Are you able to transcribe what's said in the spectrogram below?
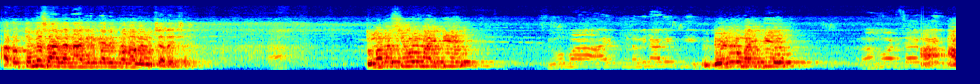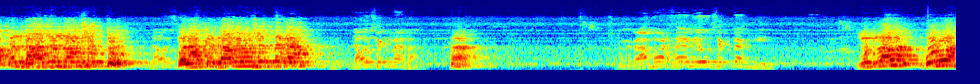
आता तुम्ही सांगा नागरिकांनी कोणाला विचारायचं? तुम्हाला शिव माहिती आहे? शिवबा आहेत नवीन आले की? बेडव माहिती आहे? आपण दहा जण जाऊ शकतो. पण अख्खं गाव येऊ शकतं का? जाऊ शकणार ना. हा. रामवाड साहेब येऊ शकतात की? मग लावा बोलवा.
